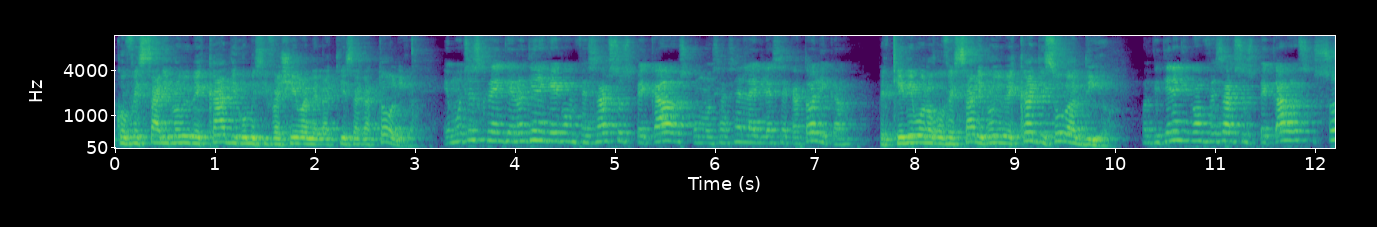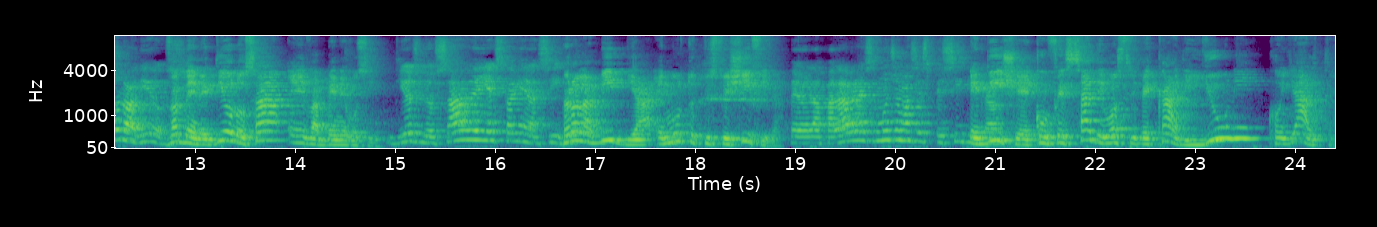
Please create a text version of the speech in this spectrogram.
confessare i propri peccati come si faceva nella Chiesa cattolica, Y muchos creen que no tienen que confesar sus pecados como se hace en la iglesia católica. perché devono confessare i propri peccati solo a Dio. Porque tienen que confesar sus pecados solo a Dios. Va bene, Dio lo sa e va bene così. Dios lo sabe y está bien así. Però la Bibbia è molto più specifica Pero la palabra es mucho más e específica. dice confessate i vostri peccati gli uni con gli altri.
